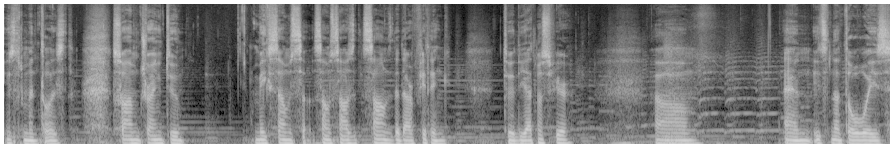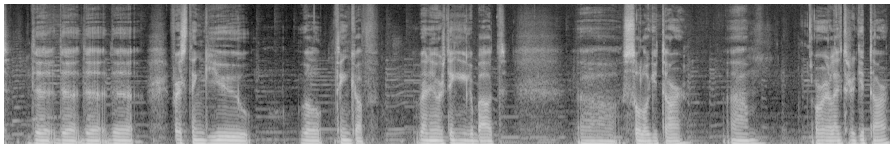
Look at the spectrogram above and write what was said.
instrumentalist. So I'm trying to make some some sounds sounds that are fitting to the atmosphere. Um, and it's not always the, the, the, the first thing you will think of when you're thinking about uh, solo guitar um, or electric guitar.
